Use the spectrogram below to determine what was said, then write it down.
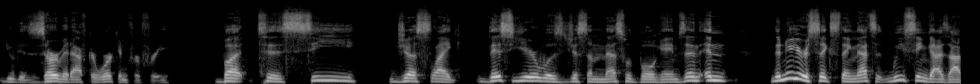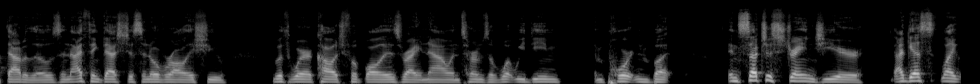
you deserve it after working for free. But to see just like this year was just a mess with bowl games and and the New Year's Six thing, that's we've seen guys opt out of those, and I think that's just an overall issue with where college football is right now in terms of what we deem important. But in such a strange year, I guess like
